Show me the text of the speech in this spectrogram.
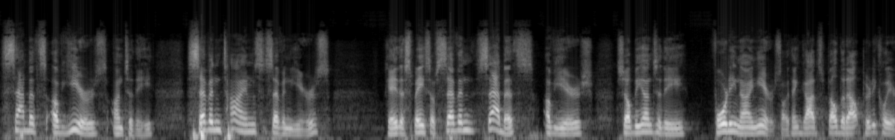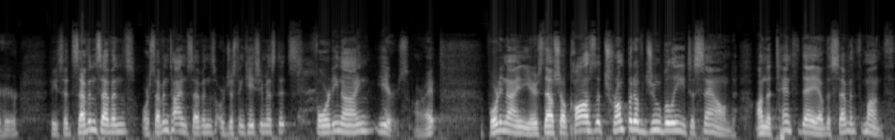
Sabbaths of years unto thee seven times seven years. Okay, the space of seven Sabbaths of years shall be unto thee 49 years. So I think God spelled it out pretty clear here. He said seven sevens or seven times sevens, or just in case you missed it, 49 years. All right? 49 years. Thou shalt cause the trumpet of Jubilee to sound on the tenth day of the seventh month.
